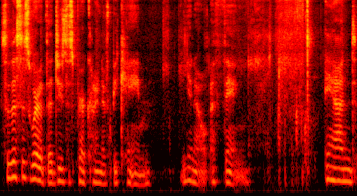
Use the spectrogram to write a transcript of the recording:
So, this is where the Jesus prayer kind of became you know, a thing. And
